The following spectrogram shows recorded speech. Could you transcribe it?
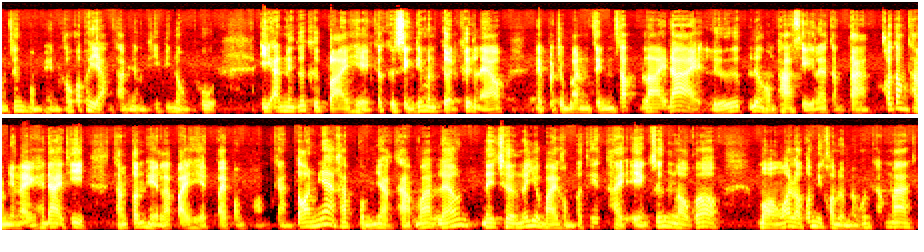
ำซึ่งผมเห็นเขาก็พยายามทำอย่างที่พี่หนงพูด อีกอันนึงก็คือปลายเหตุก็คือสิ่งที่มันเกิดขึ้นแล้ว ในปัจจุบันสินทรัพย์รายได้ หรือเรื่องของภาษีอะไรต่างๆ ก็ต้องทำยังไงให้ได้ที่ทั้งต้นเหตุและปลายเหตุไปพร้อม ๆ กัน ตอนนี้ครับผมอยากถามว่าแล้วในเชิงนโยบายของประเทศไทยเอง ซึ่งเราก็มองว่าเราก็มีความเหลื่อมล้ำค่อนข้างมากจ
